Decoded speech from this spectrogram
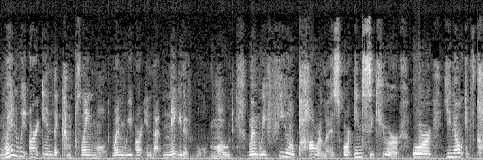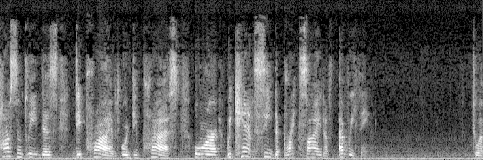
when we are in the complain mode, when we are in that negative mode, when we feel powerless or insecure, or, you know, it's constantly this deprived or depressed, or we can't see the bright side of everything to a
